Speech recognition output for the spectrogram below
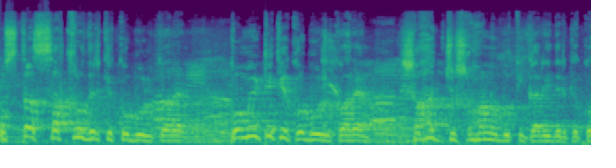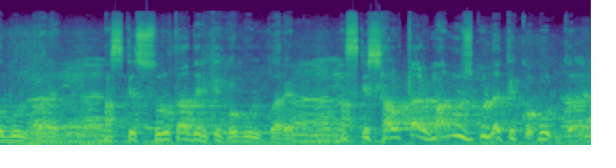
ওস্তাদ ছাত্রদেরকে কবুল করেন। কমিটিকে কবুল করেন। সাহায্য সহানুভূতিকারীদেরকে কবুল করেন। আজকে শ্রোতাদেরকে কবুল করেন। আজকে সালতার মানুষগুলোকে কবুল করেন।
